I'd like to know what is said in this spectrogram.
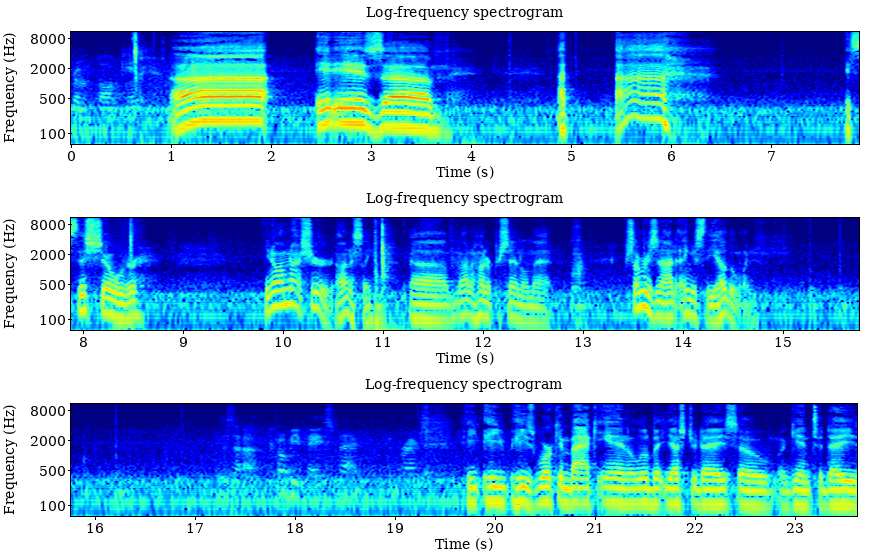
from fall camp? Uh, it is. Uh, I, uh, it's this shoulder. You know, I'm not sure, honestly. Uh, not 100% on that. For some reason, I think it's the other one. Is uh, Kobe Pace back? He, he he's working back in a little bit yesterday. So again, today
